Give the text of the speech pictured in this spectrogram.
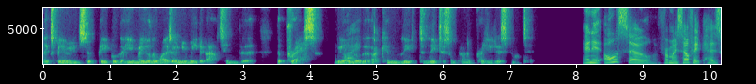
experience of people that you may otherwise only read about in the, the press. We all right. know that that can lead to lead to some kind of prejudice, not it? And it also, for myself, it has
